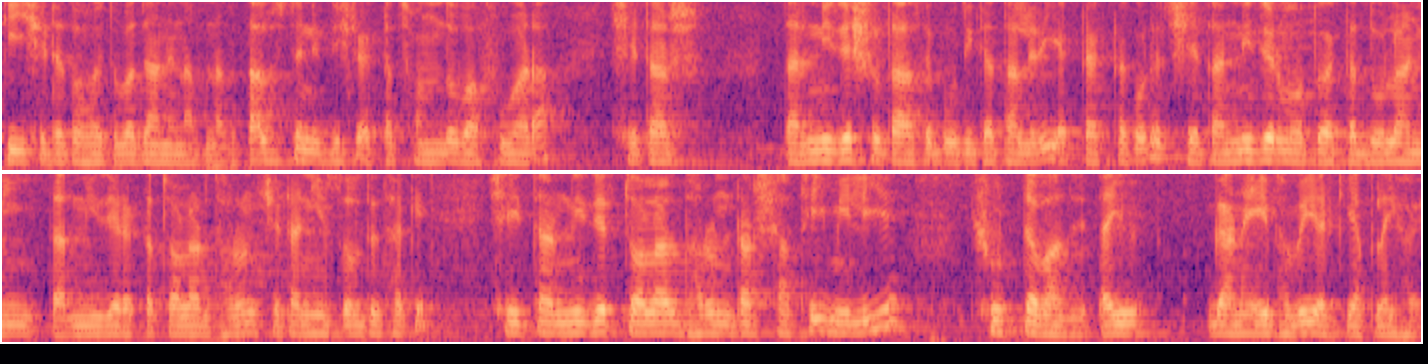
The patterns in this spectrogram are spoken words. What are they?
কি সেটা তো হয়তো বা জানেন আপনারা। তাল হচ্ছে নির্দিষ্ট একটা ছন্দ বা ফুয়ারা, সেটার তার নিজস্বতা আছে প্রতিটা তালেরই একটা একটা করে। সে তার নিজের মতো একটা দোলানি, তার নিজের একটা চলার ধরন সেটা নিয়ে চলতে থাকে। সেই তার নিজের চলার ধরনটার সাথেই মিলিয়ে সুরটা বাজে। তাই গানে এভাবেই আর কি অ্যাপ্লাই হয়।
